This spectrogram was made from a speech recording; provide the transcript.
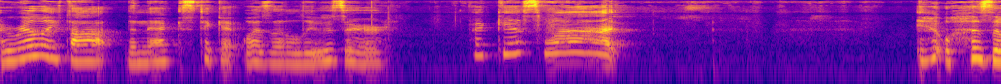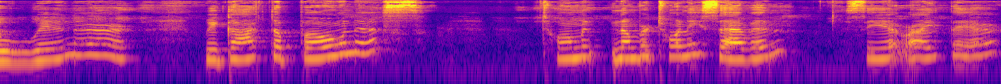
I really thought the next ticket was a loser. But guess what? It was a winner. We got the bonus number 27. See it right there?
